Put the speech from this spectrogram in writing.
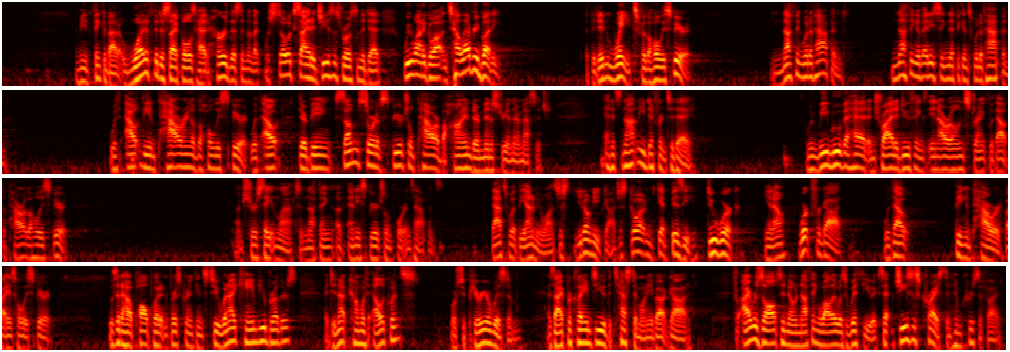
I mean, think about it. What if the disciples had heard this and been like, We're so excited, Jesus rose from the dead. We want to go out and tell everybody. But they didn't wait for the Holy Spirit. Nothing would have happened. Nothing of any significance would have happened without the empowering of the Holy Spirit, without there being some sort of spiritual power behind their ministry and their message. And it's not any different today when we move ahead and try to do things in our own strength without the power of the Holy Spirit. I'm sure Satan laughs and nothing of any spiritual importance happens. That's what the enemy wants. Just, you don't need God. Just go out and get busy, do work, you know, work for God without being empowered by his Holy Spirit. Listen to how Paul put it in 1 Corinthians 2 When I came to you, brothers, I did not come with eloquence or superior wisdom, as I proclaimed to you the testimony about God. For I resolved to know nothing while I was with you except Jesus Christ and Him crucified.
